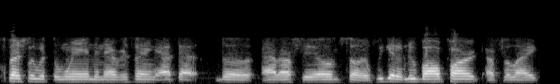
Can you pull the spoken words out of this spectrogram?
especially with the wind and everything at that the at our field. So if we get a new ballpark, I feel like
